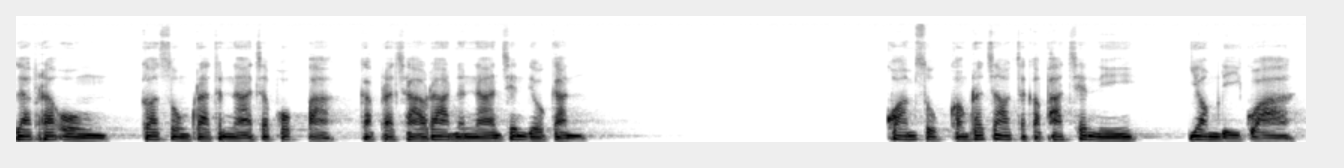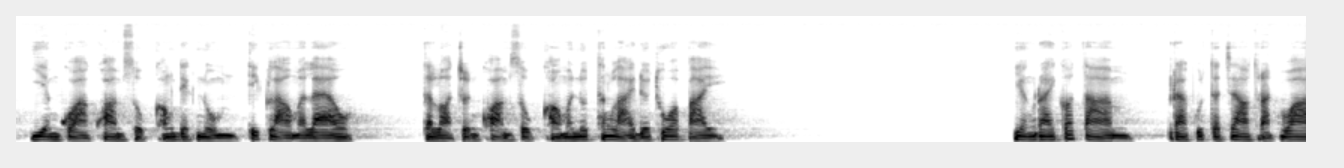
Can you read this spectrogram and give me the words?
และพระองค์ก็ทรงปรารถนาจะพบปะกับประชาราชนานๆ เช่นเดียวกัน ความสุขของพระเจ้าจากักรพรรดิเช่นนี้ ย่อมดีกว่าเยี่ยมกว่าความสุขของเด็กหนุ่มที่กล่าวมาแล้ว ตลอดจนความสุขของมนุษย์ทั้งหลายโดยทั่วไป อย่างไรก็ตาม พระพุทธเจ้าตรัสว่า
